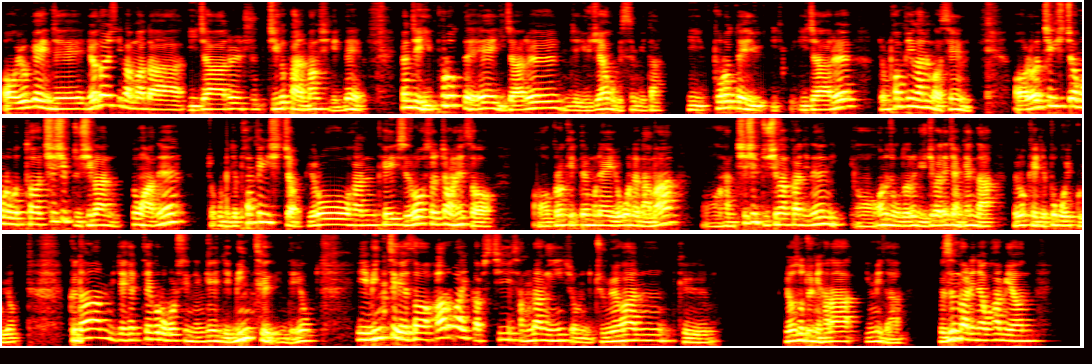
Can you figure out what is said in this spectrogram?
어, 요게 이제 8시간마다 이자를 주- 지급하는 방식인데, 현재 2%대의 이자를 이제 유지하고 있습니다. 이 2%대 이- 이자를 좀 펌핑하는 것은 어, 런칭 시점으로부터 72시간 동안은 조금 이제 펌핑 시점 이러한 페이지로 설정을 해서 어, 그렇기 때문에 요거는 아마 어, 한 72시간까지는 어, 느 정도는 유지가 되지 않겠나 이렇게 이제 보고 있고요. 그 다음 이제 혜택으로 볼 수 있는 게 이제 민트인데요. 이 민트에서 ROI 값이 상당히 좀 중요한 그 요소 중에 하나입니다. 무슨 말이냐고 하면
